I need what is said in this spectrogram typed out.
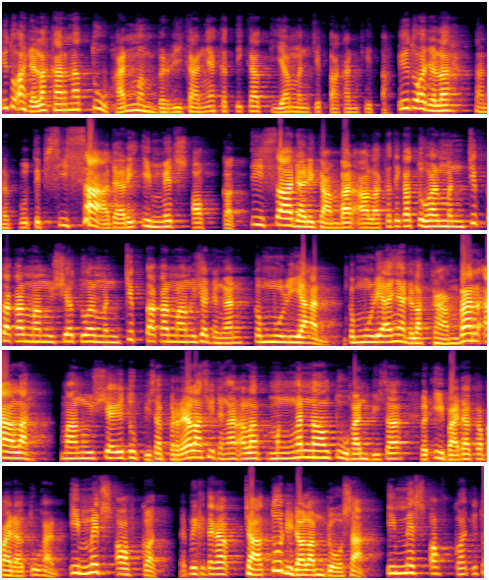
itu adalah karena Tuhan memberikannya ketika Dia menciptakan kita. Itu adalah tanda kutip sisa dari image of God, sisa dari gambar Allah. Ketika Tuhan menciptakan manusia, Tuhan menciptakan manusia dengan kemuliaan. Kemuliaannya adalah gambar Allah manusia itu bisa berelasi dengan Allah, mengenal Tuhan, bisa beribadah kepada Tuhan. Image of God. Tapi ketika jatuh di dalam dosa, image of God itu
